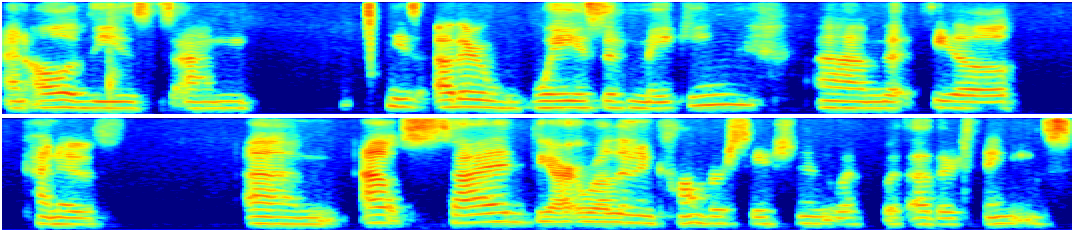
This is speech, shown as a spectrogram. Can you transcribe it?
and all of these, um, these other ways of making um, that feel kind of um, outside the art world and in conversation with, with other things.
